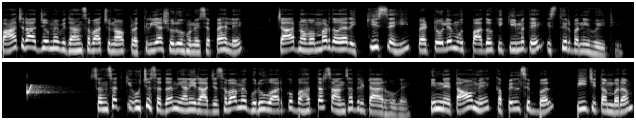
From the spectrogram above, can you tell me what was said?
पाँच राज्यों में विधानसभा चुनाव प्रक्रिया शुरू होने से पहले 4 नवंबर 2021 से ही पेट्रोलियम उत्पादों की कीमतें स्थिर बनी हुई थी। संसद की उच्च सदन यानी राज्यसभा में गुरुवार को बहत्तर सांसद रिटायर हो गए। इन नेताओं में कपिल सिब्बल, पी चिदम्बरम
